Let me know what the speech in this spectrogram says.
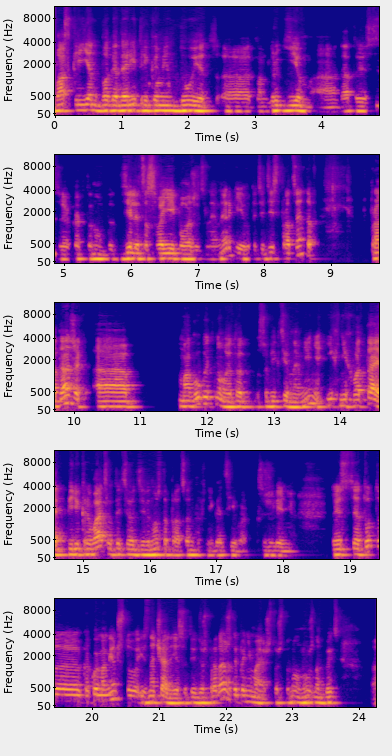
вас клиент благодарит, рекомендует а, там, другим, а, да, то есть как-то ну, делится своей положительной энергией, вот эти 10% в продажах а, могу быть, ну, это субъективное мнение, их не хватает перекрывать вот эти вот 90% негатива, к сожалению. То есть э, тут э, какой момент, что изначально, если ты идешь в продажи, ты понимаешь, что, что ну, нужно быть, э,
